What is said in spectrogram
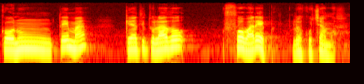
con un tema que ha titulado Zobarep. Lo escuchamos.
